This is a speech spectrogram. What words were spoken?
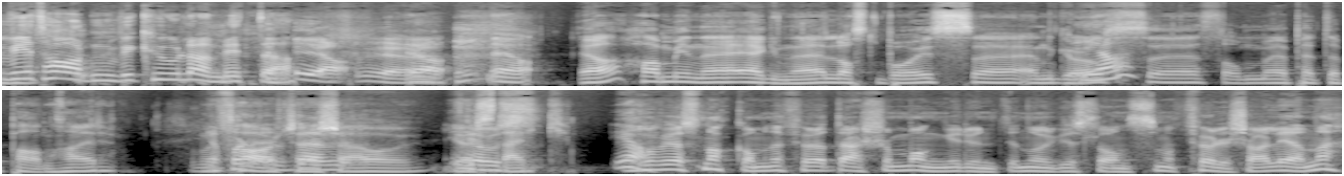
Vi, tar- den, vi kuler den litt der. Ja, ja, ja. Ja, ja. ja, ha mine egne Lost Boys eh, and Girls eh, som Petter Pan har. Som tar til seg og gjør sterk. Ja. for Vi har snakka om det før, at det er så mange rundt i Norges land som føler seg alene.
